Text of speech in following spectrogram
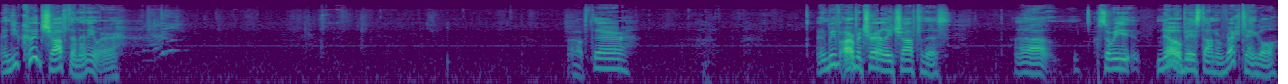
And you could chop them anywhere. Up there. And we've arbitrarily chopped this. Uh, so we know based on a rectangle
